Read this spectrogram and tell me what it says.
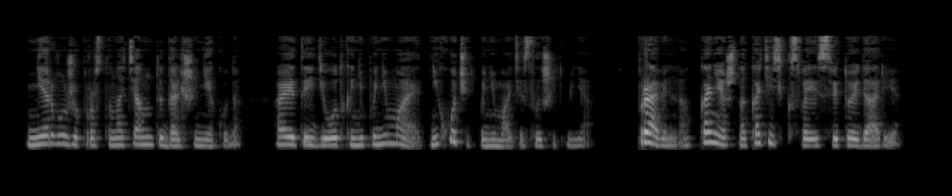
Нервы уже просто натянуты дальше некуда. А эта идиотка не понимает, не хочет понимать и слышать меня. «Правильно, конечно, катись к своей святой Дарье»,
